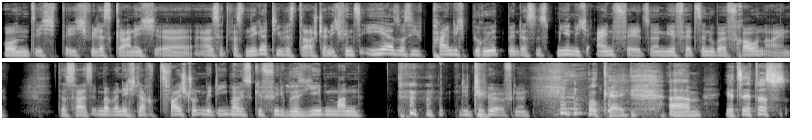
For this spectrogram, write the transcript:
Und ich, ich will das gar nicht äh, als etwas Negatives darstellen. Ich finde es eher so, dass ich peinlich berührt bin, dass es mir nicht einfällt, sondern mir fällt es dann nur bei Frauen ein. Das heißt, immer wenn ich nach zwei Stunden mit ihm habe ich das Gefühl, ich muss jedem Mann die Tür öffnen. Okay. Ähm, jetzt etwas,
